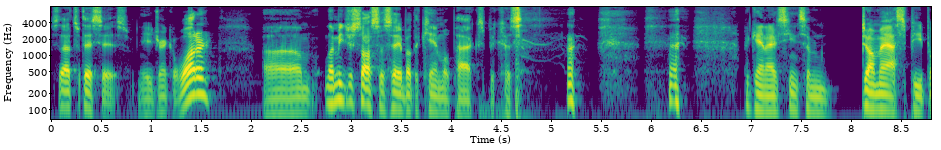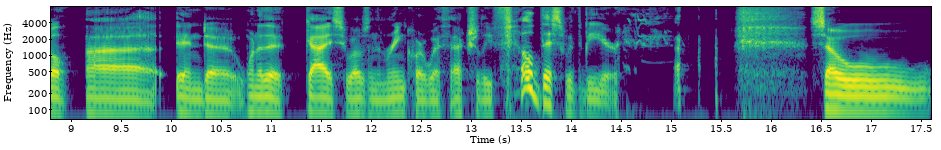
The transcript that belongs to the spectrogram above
So that's what this is. You need a drink of water. Um, let me just also say about the camel packs because, again, I've seen some dumbass people, uh, and uh, one of the guys who I was in the Marine Corps with actually filled this with beer. So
